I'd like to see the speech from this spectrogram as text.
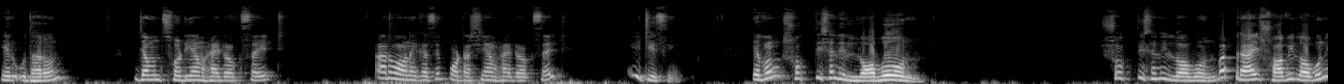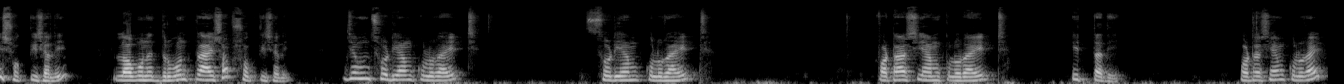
এর উদাহরণ, যেমন সোডিয়াম হাইড্রোক্সাইড, আরও অনেক আছে, পটাশিয়াম হাইড্রোক্সাইড, ইটিসি। এবং শক্তিশালী লবণ শক্তিশালী লবণ বা প্রায় সবই লবণই শক্তিশালী, লবণের দ্রবণ প্রায় সব শক্তিশালী। যেমন sodium chloride sodium chloride, potassium chloride ইত্যাদি। পটাশিয়াম ক্লোরাইড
